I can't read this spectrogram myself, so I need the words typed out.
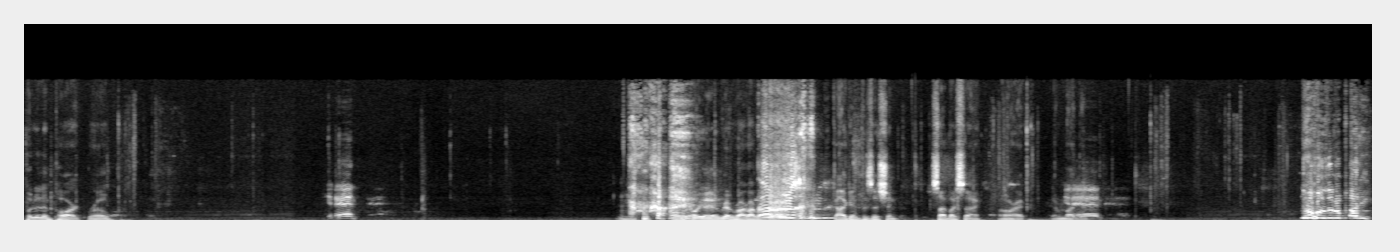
Put it in park, bro. Get in! Oh, oh yeah, yeah, right, right, right, right. Gotta get in position. Side by side. Alright. Never mind then. Get in! no, little buddy.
